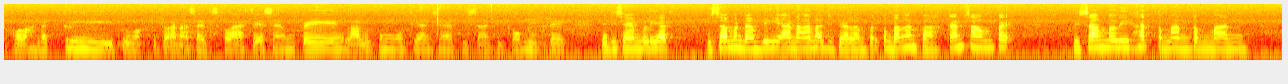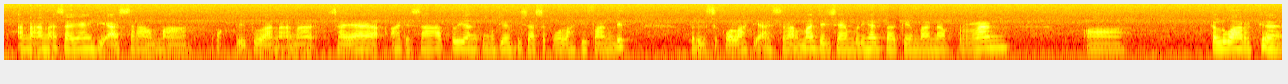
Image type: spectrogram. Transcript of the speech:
sekolah negeri itu. Waktu itu anak saya di sekolah SD SMP lalu kemudian saya bisa di komite. Jadi saya melihat bisa mendampingi anak-anak di dalam perkembangan bahkan sampai bisa melihat teman-teman anak-anak saya yang di asrama. Waktu itu anak-anak saya ada satu yang kemudian bisa sekolah di Vandit bersekolah di asrama. Jadi saya melihat bagaimana peran uh, keluarga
